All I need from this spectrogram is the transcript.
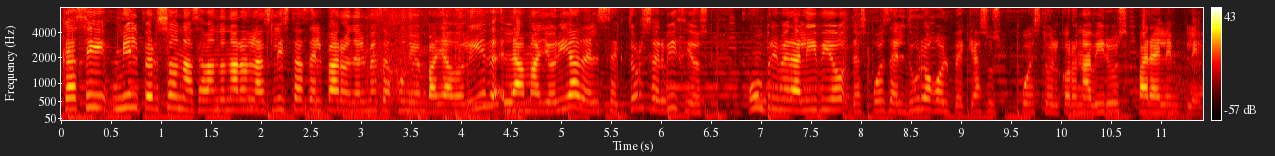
Casi mil personas abandonaron las listas del paro en el mes de junio en Valladolid, la mayoría del sector servicios. Un primer alivio después del duro golpe que ha supuesto el coronavirus para el empleo.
